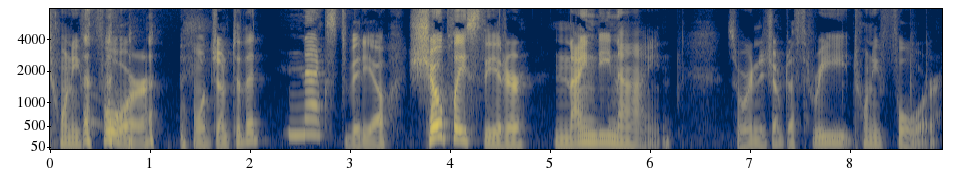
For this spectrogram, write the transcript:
324. we'll jump to the next video. Showplace Theater 99. So we're going to jump to 324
